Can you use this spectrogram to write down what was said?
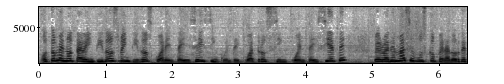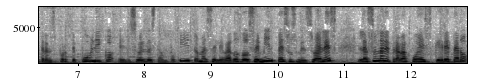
O tome nota 22 22 46 54 57 pero además se busca operador de transporte público, el sueldo está un poquito más elevado, 12 mil pesos mensuales, la zona de trabajo es Querétaro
